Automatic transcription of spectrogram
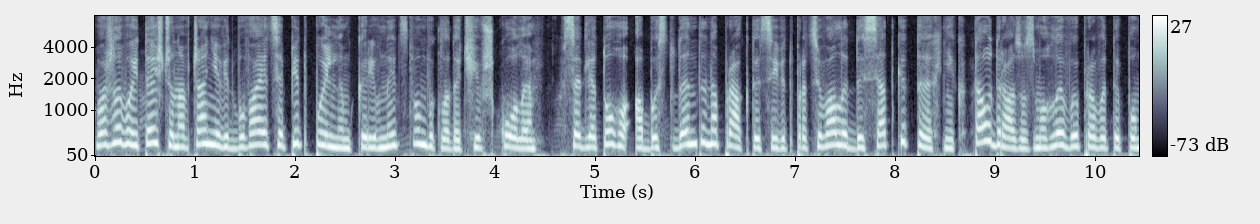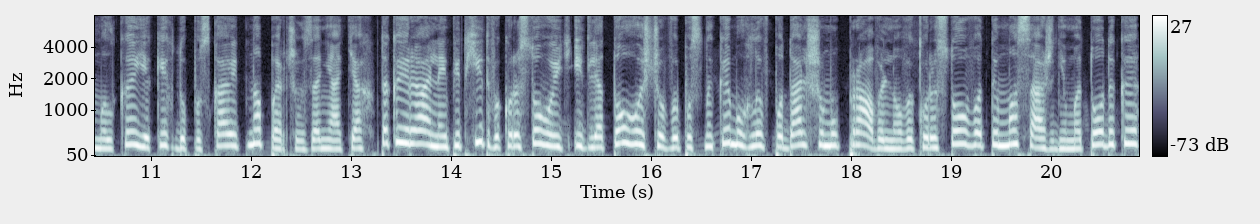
Важливо й те, що навчання відбувається під пильним керівництвом викладачів школи. Все для того, аби студенти на практиці відпрацювали десятки технік та одразу змогли виправити помилки, яких допускають на перших заняттях. Такий реальний підхід використовують і для того, щоб випускники могли в подальшому правильно використовувати масажні методики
